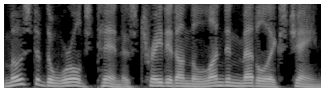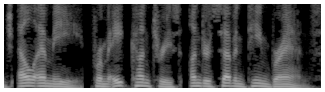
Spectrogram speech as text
Most of the world's tin is traded on the London Metal Exchange LME, from eight countries, under 17 brands.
